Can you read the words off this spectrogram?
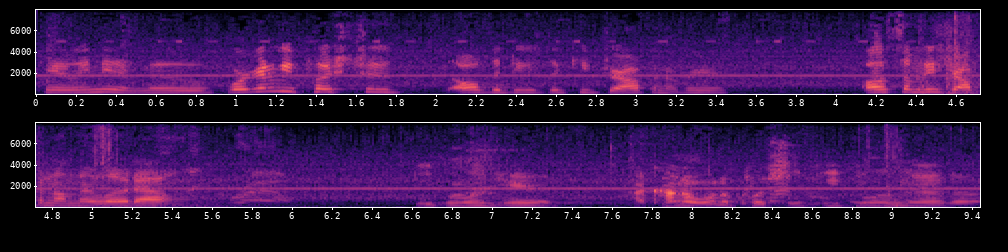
Okay, we need to move. We're gonna be pushed to all the dudes that keep dropping over here. Oh, somebody's dropping on their loadout. People in here. I kind of want to push the people in there though.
